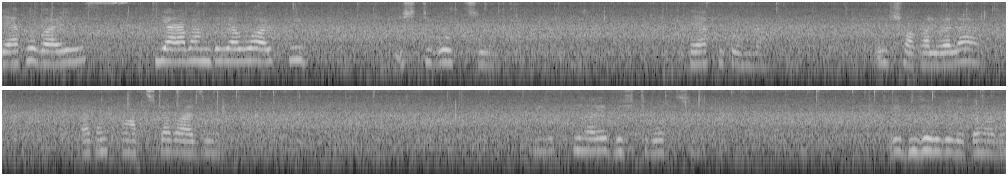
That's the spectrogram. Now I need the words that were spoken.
দেখো গাইস পেয়ারা ভাঙতে যাব আর কি বৃষ্টি পড়ছে। দেখো তোমরা, এই সকালবেলা এখন পাঁচটা বাজে। কি হারে বৃষ্টি পড়ছে। এই ভিজে ভিজে যেতে হবে।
